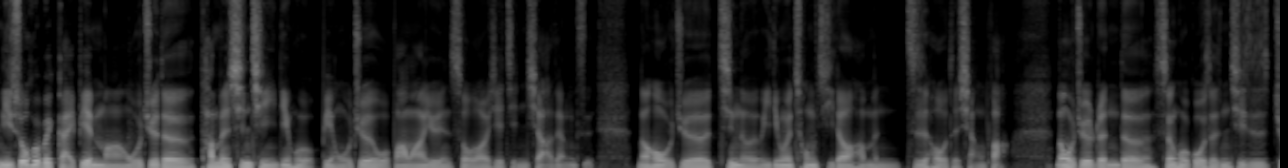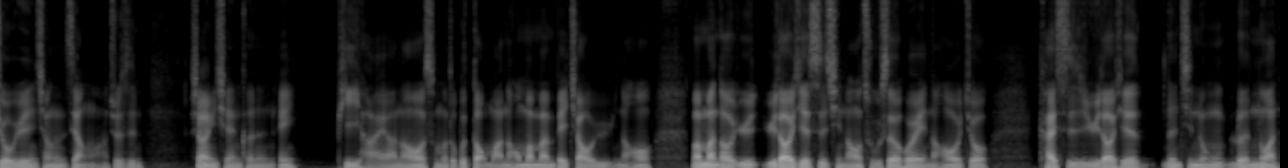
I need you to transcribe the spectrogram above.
你说会不会改变吗？我觉得他们心情一定会有变。我觉得我爸妈有点受到一些惊吓，这样子，然后我觉得进而一定会冲击到他们之后的想法。那我觉得人的生活过程其实就有点像是这样啊，就是像以前可能诶屁孩啊，然后什么都不懂嘛，然后慢慢被教育，然后慢慢到遇遇到一些事情，然后出社会，然后就开始遇到一些人情冷冷暖，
